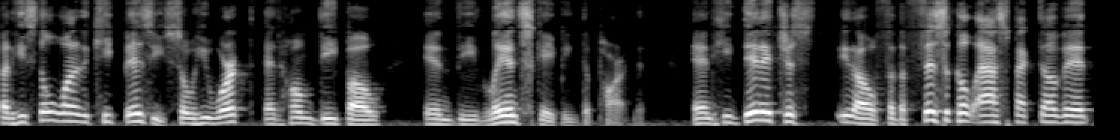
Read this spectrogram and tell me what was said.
but he still wanted to keep busy. So he worked at Home Depot in the landscaping department. And he did it just, you know, for the physical aspect of it.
